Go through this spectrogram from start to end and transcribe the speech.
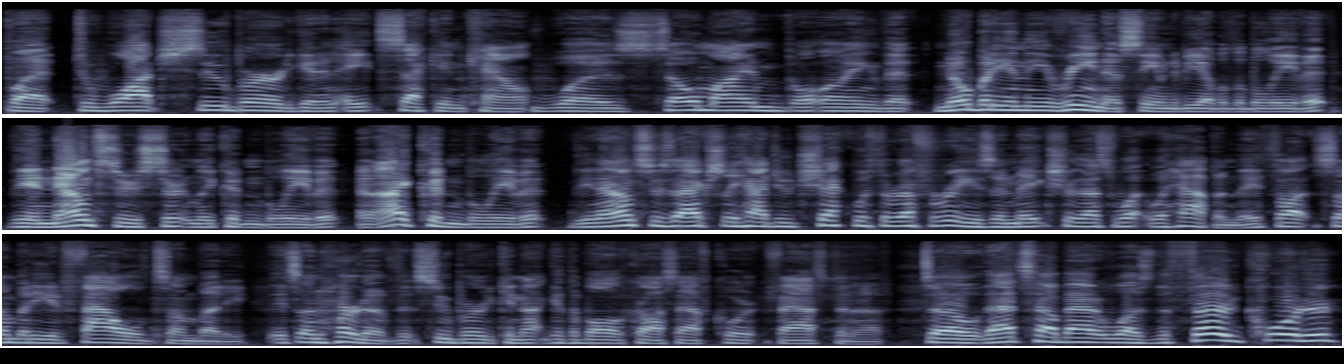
But to watch Sue Bird get an eight second count was so mind blowing that nobody in the arena seemed to be able to believe it. The announcers certainly couldn't believe it, and I couldn't believe it. The announcers actually had to check with the referees and make sure that's what would happen. They thought somebody had fouled somebody. It's unheard of that Sue Bird cannot get the ball across half court fast enough. So that's how bad it was. The third quarter,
